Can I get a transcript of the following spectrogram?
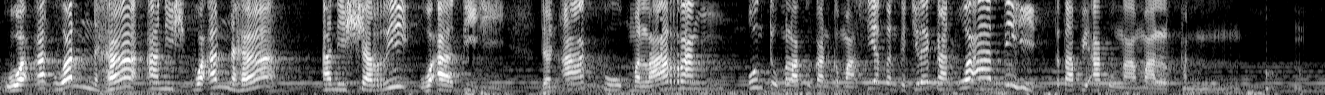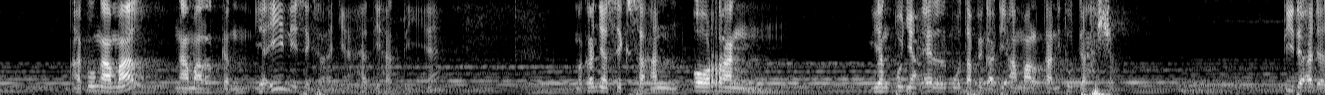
wa wanha anish wa anha anisyari wa atihi dan aku melarang untuk melakukan kemaksiatan kejelekan wa atihi tetapi aku ngamalkan aku ngamal ngamalkan ya ini siksaannya hati-hati ya makanya siksaan orang yang punya ilmu tapi nggak diamalkan itu dahsyat tidak ada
